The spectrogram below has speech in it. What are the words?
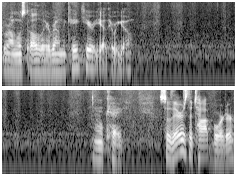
We're almost all the way around the cake here. Yeah, there we go. Okay, so there's the top border.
